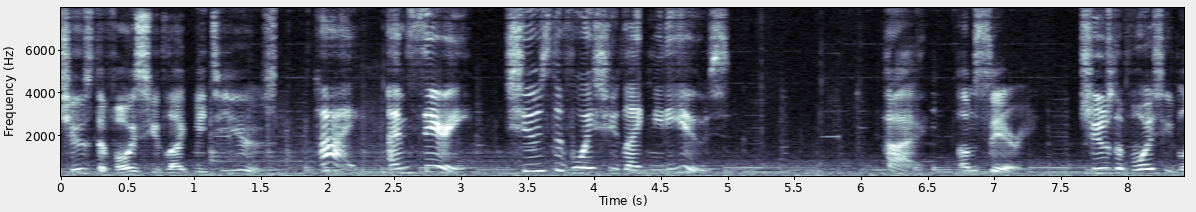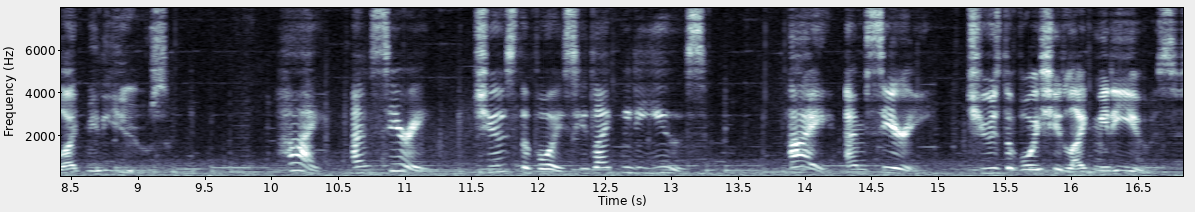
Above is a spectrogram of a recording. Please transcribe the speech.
Choose the voice you'd like me to use. Hi, I'm Siri. Choose the voice you'd like me to use. Hi, I'm Siri. Choose the voice you'd like me to use. Hi, I'm Siri. Choose the voice you'd like me to use. Hi, I'm Siri. Choose the voice you'd like me to use.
